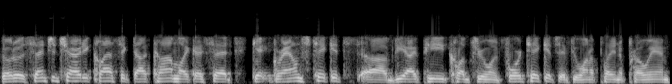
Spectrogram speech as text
Go to ascensioncharityclassic.com. Like I said, get grounds tickets, uh, VIP Club 314 tickets if you want to play in a pro am.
